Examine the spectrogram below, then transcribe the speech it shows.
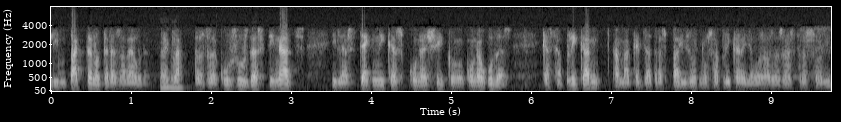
l'impacte no té res a veure. Perquè, clar, els recursos destinats i les tècniques coneixi, conegudes que s'apliquen, en aquests altres països no s'apliquen i llavors els desastres són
